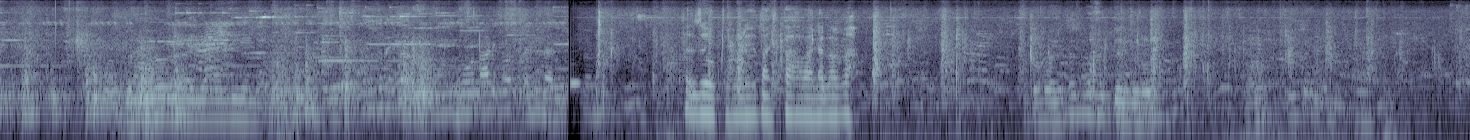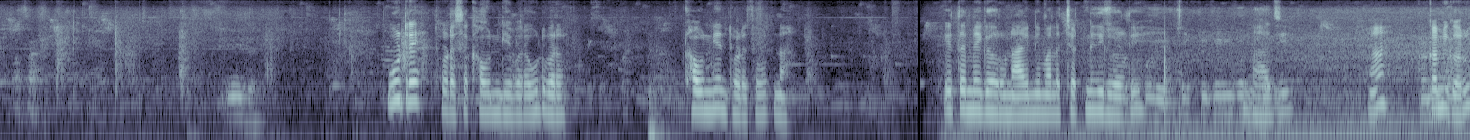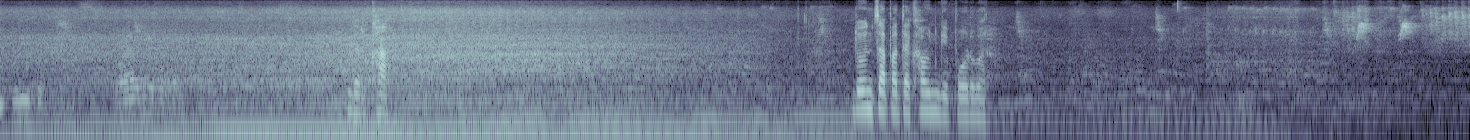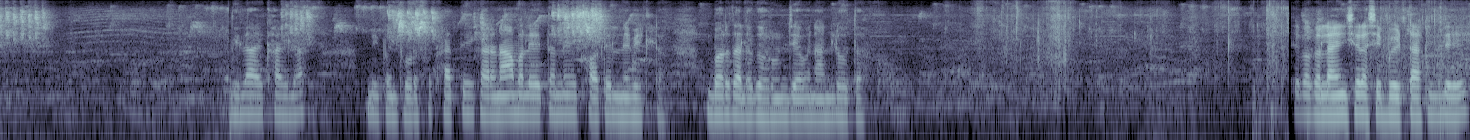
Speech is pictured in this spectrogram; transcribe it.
झोपवले माझ्या भावाला बघा. उठ रे थोडंसं खाऊन घे बरं उठ बरं. खाऊन घे ना थोडंसं उठ ना. इथं मी घरून आईने मला चटणी दिली होती. भाजी. हां? कमी करू? दर खा. दोन चपात्या खाऊन घे पोटभर. दिला आहे खायला. मी पण थोडंसं खाते कारण आम्हाला येताना एक नाही भेटलं. बरं झालं घरून जेवण आणलं होतं. ते बघा लाईनशीर असे बेड टाकलेले आहे.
